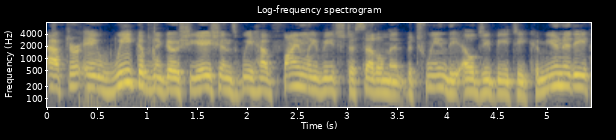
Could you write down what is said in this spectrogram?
After a week of negotiations, we have finally reached a settlement between the LGBT community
